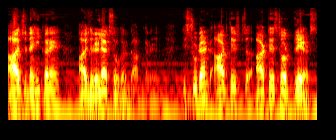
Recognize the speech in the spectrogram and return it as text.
आज नहीं करें, आज रिलैक्स होकर काम करें। स्टूडेंट आर्टिस्ट आर्टिस्ट और प्लेयर्स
